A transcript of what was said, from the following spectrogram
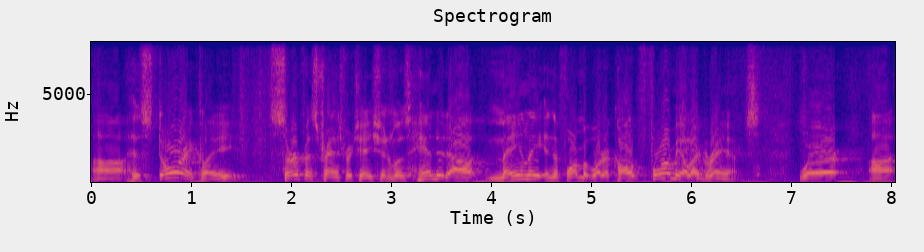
Uh, historically, surface transportation was handed out mainly in the form of what are called formula grants, where uh,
